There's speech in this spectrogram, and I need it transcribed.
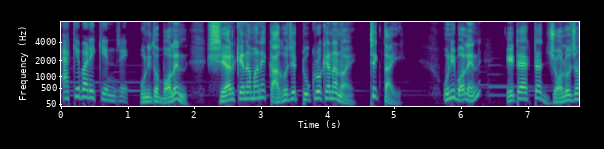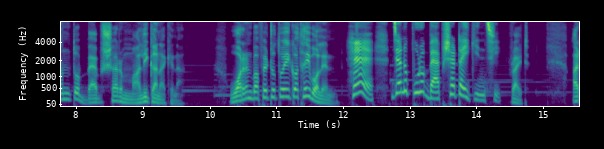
একেবারে কেন্দ্রে। উনি তো বলেন শেয়ার কেনা মানে কাগজের টুকরো কেনা নয় ঠিক তাই। উনি বলেন এটা একটা জলজান্ত ব্যবসার মালিকানা কেনা। ওয়ারেন বাফেটও তো এই কথাই বলেন। হ্যাঁ যেন পুরো ব্যবসাটাই কিনছি। রাইট। আর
